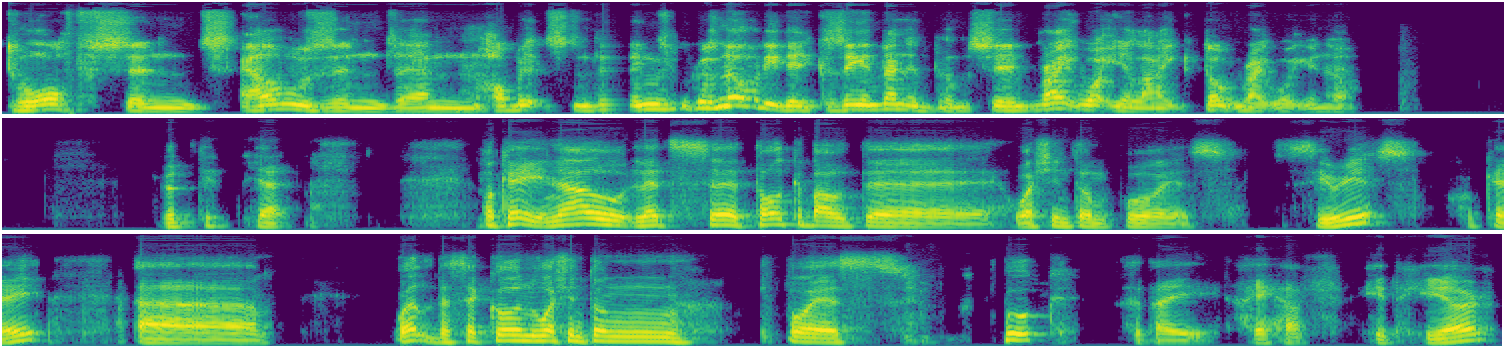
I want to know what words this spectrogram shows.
dwarfs and elves and um, hobbits and things because nobody did because he invented them. So write what you like, don't write what you know. Good tip. Yeah. Okay, now let's uh, talk about the Washington Poe's series. Okay. Uh, well, the second Washington Poe's book that I, I have it here.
